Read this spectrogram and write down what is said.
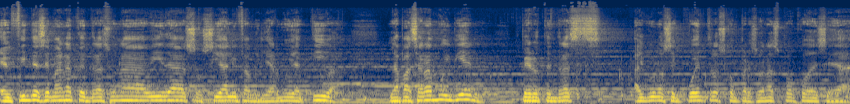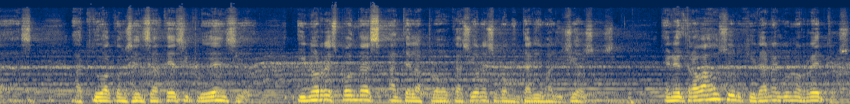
El fin de semana tendrás una vida social y familiar muy activa. La pasarás muy bien, pero tendrás algunos encuentros con personas poco deseadas. Actúa con sensatez y prudencia y no respondas ante las provocaciones o comentarios maliciosos. En el trabajo surgirán algunos retos.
